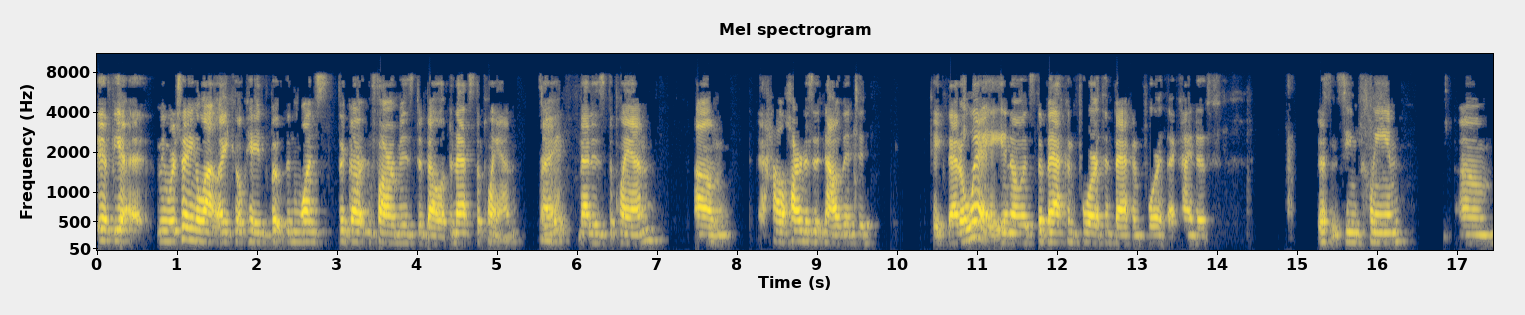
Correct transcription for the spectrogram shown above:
If, yeah, I mean, we're saying a lot like, okay, but then once the Gartman Farm is developed, and that's the plan, right? That is the plan. Um, how hard is it now then to take that away? You know, it's the back and forth and back and forth that kind of doesn't seem clean. Um,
